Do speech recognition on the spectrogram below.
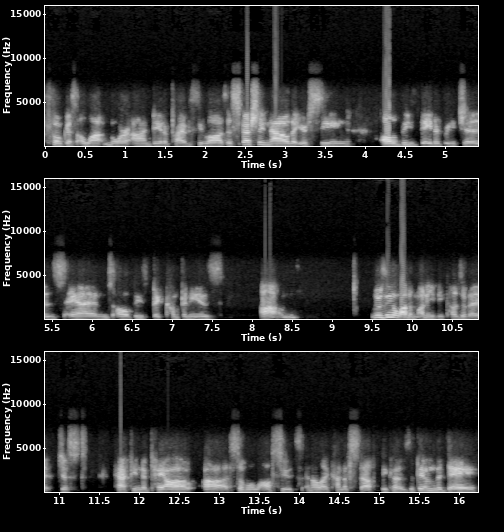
focus a lot more on data privacy laws, especially now that you're seeing all of these data breaches and all of these big companies um, losing a lot of money because of it, just having to pay out uh, civil lawsuits and all that kind of stuff. Because at the end of the day,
